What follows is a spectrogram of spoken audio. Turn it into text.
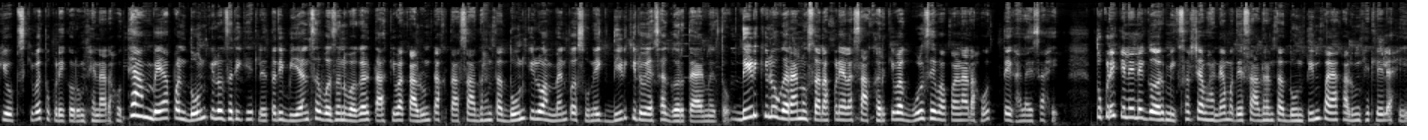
क्यूब्स किंवा तुकडे करून घेणार आहोत. ते आंबे आपण दोन किलो जरी घेतले तरी बियांचं वजन वगळता किंवा काढून टाकता साधारणतः दोन किलो आंब्यांपासून एक दीड किलो याचा गर तयार मिळतो. दीड किलो गरानुसार आपण याला साखर किंवा गूळ जे वापरणार आहोत ते घालायचं आहे. तुकडे केलेले गर मिक्सरच्या भांड्यामध्ये साधारणतः दोन तीन पळ्या काढून घेतलेले आहे.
